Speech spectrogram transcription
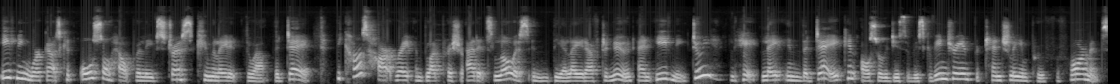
Evening workouts can also help relieve stress accumulated throughout the day. Because heart rate and blood pressure are at its lowest in the late afternoon and evening, doing HIIT late in the day can also reduce the risk of injury and potentially improve performance.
